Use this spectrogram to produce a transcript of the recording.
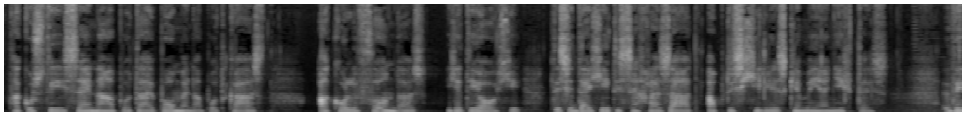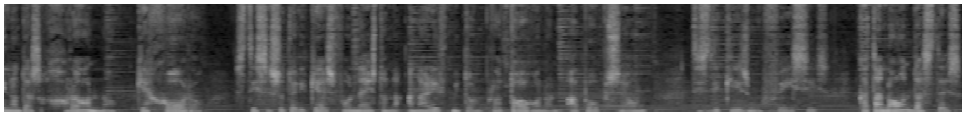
θα ακουστεί σε ένα από τα επόμενα podcast ακολουθώντας γιατί όχι, τη συνταγή της Σεχραζάτ από τις χίλιες και μία νύχτες, δίνοντας χρόνο και χώρο στις εσωτερικές φωνές των αναρρύθμιτων πρωτόγονων απόψεων της δικής μου φύσης, κατανοώντας τες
